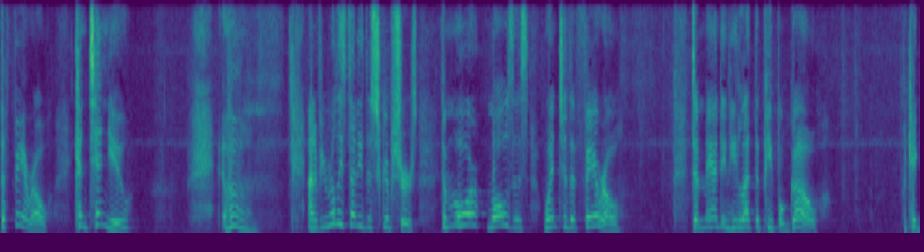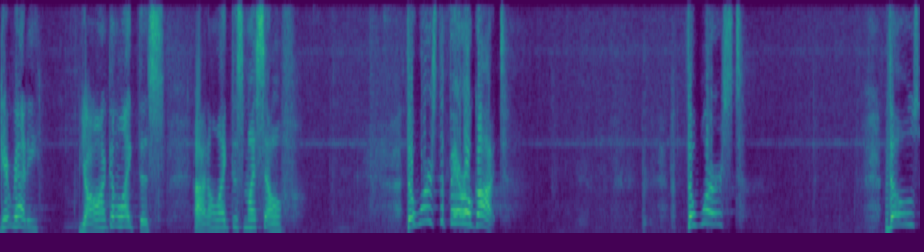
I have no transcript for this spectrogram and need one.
the Pharaoh, continue. And if you really study the scriptures, the more Moses went to the Pharaoh demanding he let the people go. Okay, get ready. Y'all aren't going to like this. I don't like this myself. The worst the Pharaoh got, the worst those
